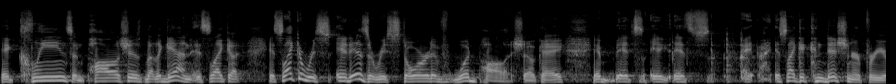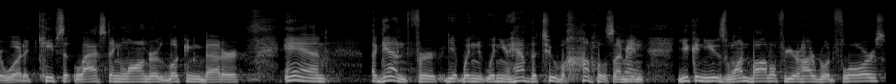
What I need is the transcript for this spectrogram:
It cleans and polishes, but again, it's like a, it's like a, it is a restorative wood polish, okay? It, it's, it, it's, it- it's like a conditioner for your wood. It keeps it lasting longer, looking better, and Again, for when when you have the two bottles, I mean, you can use one bottle for your hardwood floors.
